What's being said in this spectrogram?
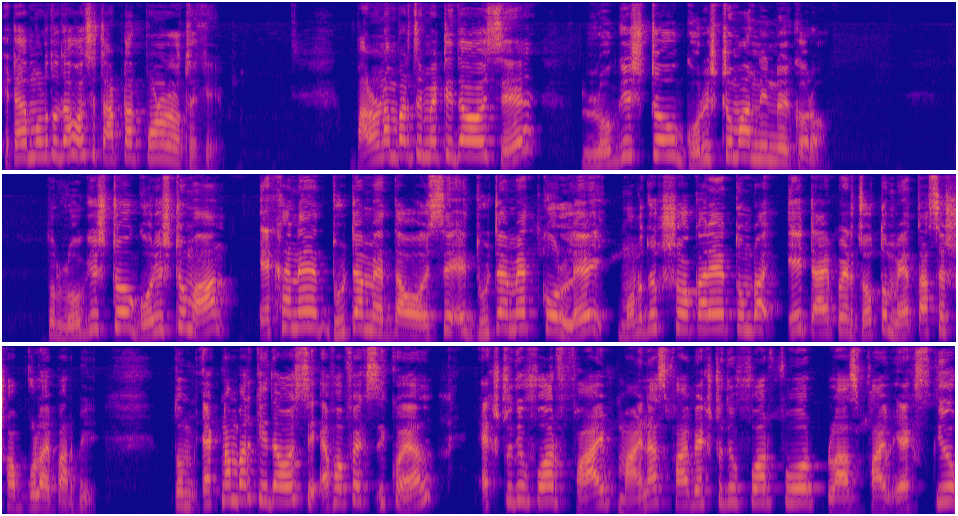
এটা মূলত দেওয়া হয়েছে চ্যাপ্টার পনেরো থেকে। বারো নাম্বার যে ম্যাটটি দেওয়া হয়েছে, লঘিষ্ঠ ও গরিষ্ঠ মান নির্ণয় করো। তো লঘিষ্ঠ ও গরিষ্ঠ মান, এখানে দুইটা ম্যাথ দেওয়া হয়েছে। এই দুইটা ম্যাথ করলে মনোযোগ সহকারে তোমরা এই টাইপের যত ম্যাথ আছে সবগুলাই পারবে। তো এক নাম্বার কি দেওয়া হয়েছে? F of x equal x to the four five minus five x to the four four plus five x cube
